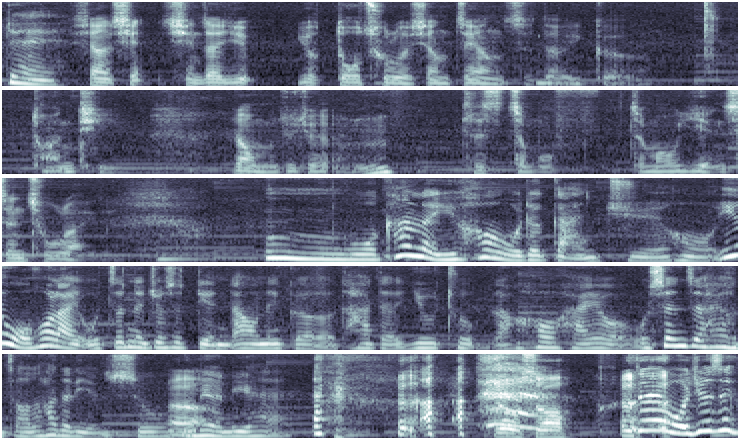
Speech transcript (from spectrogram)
对，像现现在又又多出了像这样子的一个团体，让我们就觉得，嗯，这是怎么怎么衍生出来的？嗯，我看了以后，我的感觉哈，因为我后来我真的就是点到那个他的 YouTube，然后还有我甚至还有找到他的脸书，啊有没有很厉害？肉搜，对我就是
